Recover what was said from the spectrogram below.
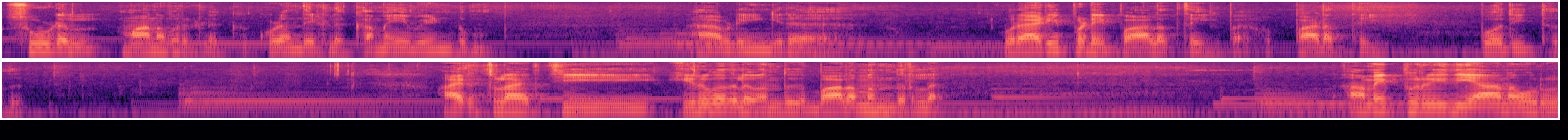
சூழல் மாணவர்களுக்கு குழந்தைகளுக்கு அமைய வேண்டும் அப்படிங்கிற ஒரு அடிப்படை பாலத்தை பாடத்தை போதித்தது. ஆயிரத்தி தொள்ளாயிரத்தி இருபதில் வந்து பாலமந்திரில் அமைப்பு ரீதியான ஒரு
